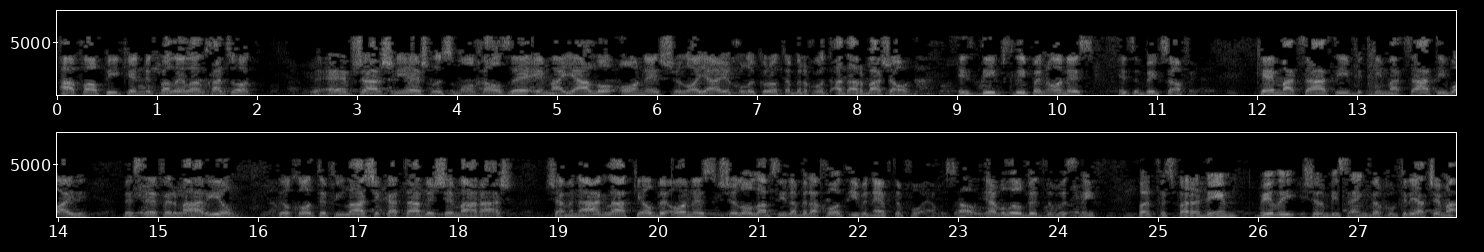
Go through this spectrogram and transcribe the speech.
אף על פי כן מתפלל עד חצות. ואפשר שיש לסמוך על זה אם היה לו אונס שלא היה יכול לקרוא את הברכות עד ארבע שעות. His deep sleep and אונס is a big suffix. כן מצאתי, כי מצאתי, וואי, בספר מהריל, הלכות תפילה שכתב בשם מהרש, שהמנהג להקל באונס שלא להפסיד הברכות even after four hours. So you have a little bit of a sniff. But for Sfaradim, really, you shouldn't be saying ברכות קריאת שמע.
